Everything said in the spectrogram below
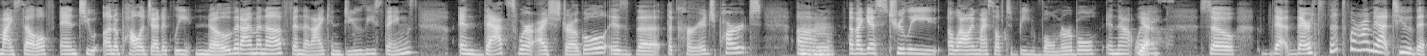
myself and to unapologetically know that I'm enough and that I can do these things and that's where I struggle is the the courage part um, mm-hmm. of I guess truly allowing myself to be vulnerable in that way. Yes. So that there's that's where I'm at too. The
